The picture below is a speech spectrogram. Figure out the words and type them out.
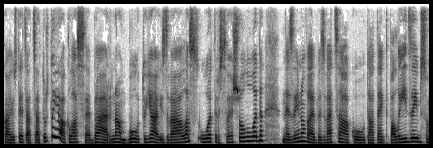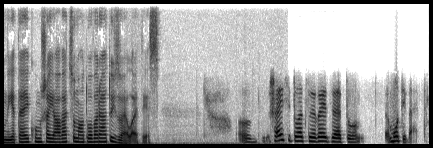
kā jūs teicāt, 4. klasē. Bērnam būtu jāizvēlas otra svešvaloda. Nezinu, vai bez vecāku, tā teikt, palīdzības un ieteikumu šajā vecumā to varētu izvēlēties. Šai situācijai vajadzētu motivēt.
